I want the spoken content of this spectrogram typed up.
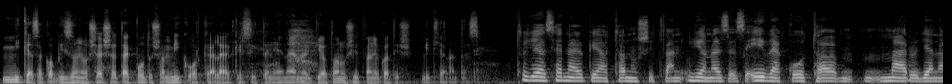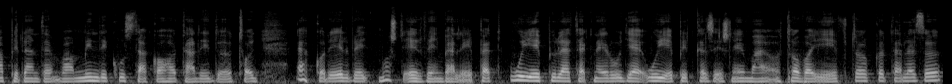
Mik ezek a bizonyos esetek, pontosan mikor kell elkészíteni ilyen energiatanúsítványokat, és mit jelent ez? Ugye az energiatanúsítvány ugyanaz az évek óta már ugye napirenden van, mindig húzták a határidőt, hogy ekkor érvény, most érvénybe lépett. Új épületeknél, ugye új építkezésnél már a tavalyi évtől kötelező,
